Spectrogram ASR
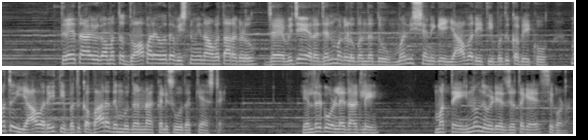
ತ್ರೇತಾಯುಗ ಮತ್ತು ದ್ವಾಪರಯುಗದ ವಿಷ್ಣುವಿನ ಅವತಾರಗಳು, ಜಯ ವಿಜಯರ ಜನ್ಮಗಳು ಬಂದದ್ದು ಮನುಷ್ಯನಿಗೆ ಯಾವ ರೀತಿ ಬದುಕಬೇಕು ಮತ್ತು ಯಾವ ರೀತಿ ಬದುಕಬಾರದೆಂಬುದನ್ನು ಕಲಿಸುವುದಕ್ಕೆ ಅಷ್ಟೇ. ಎಲ್ರಿಗೂ ಒಳ್ಳೆಯದಾಗಲಿ ಮತ್ತೆ ಇನ್ನೊಂದು ವಿಡಿಯೋದ ಜೊತೆಗೆ ಸಿಗೋಣ.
